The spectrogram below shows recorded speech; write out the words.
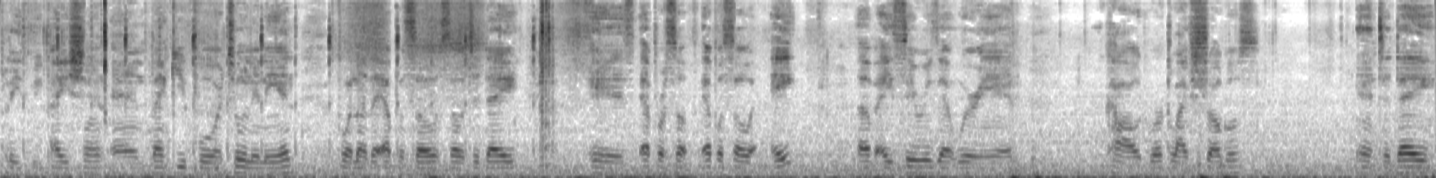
Please be patient. And thank you for tuning in for another episode. So today is episode episode eight of a series that we're in called Work Life Struggles. And today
